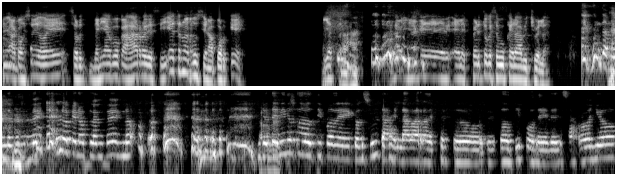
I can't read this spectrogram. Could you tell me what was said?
El aconsejo es venir a bocajarro y decir, esto no me funciona, ¿por qué? Y ya está. ya que el experto que se busque la habichuela. También depende de lo que nos planteen, ¿no? Yo he tenido todo tipo de consultas en la barra de expertos de todo tipo, de, de desarrollo,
